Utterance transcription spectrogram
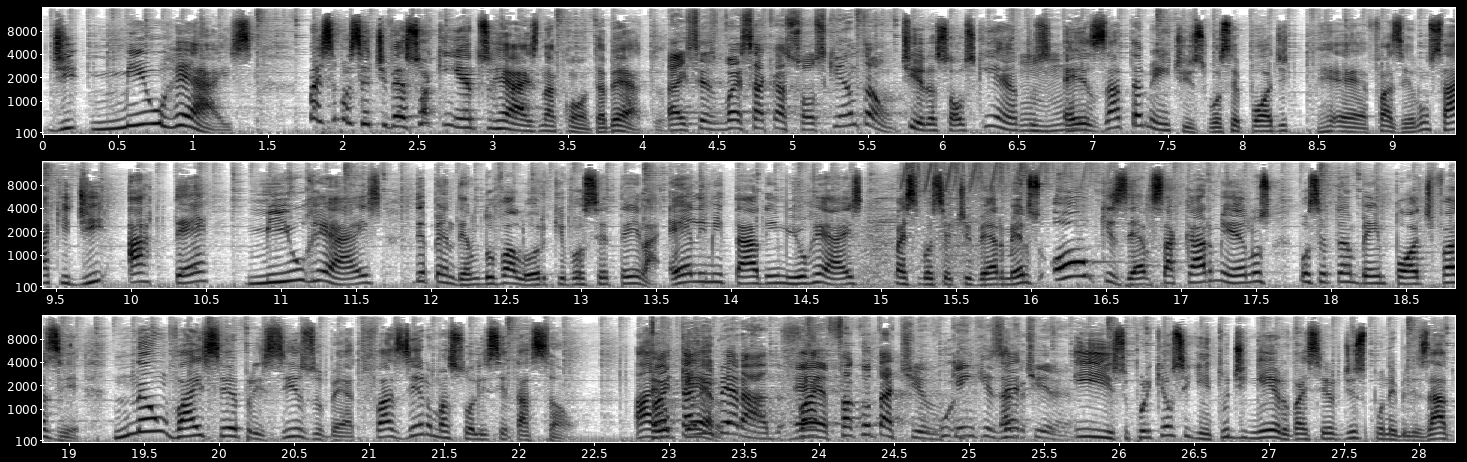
de mil reais. Mas se você tiver só 500 reais na conta, Beto? Aí você vai sacar só os quinhentão. tira só os 500. Uhum. É exatamente isso. Você pode é, fazer um saque de até mil reais, dependendo do valor que você tem lá. É limitado em mil reais, mas se você tiver menos ou quiser sacar menos, você também pode fazer. Não vai ser preciso, Beto, fazer uma solicitação. Ah, vai estar quero. liberado. Vai- É facultativo. Quem quiser, tira. Isso, porque é o seguinte, o dinheiro vai ser disponibilizado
